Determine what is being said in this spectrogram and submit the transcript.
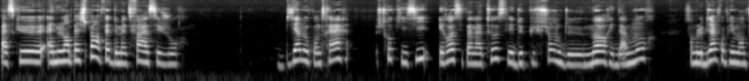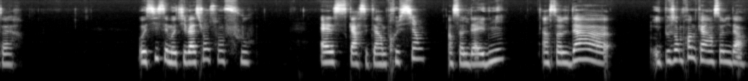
parce qu'elle ne l'empêche pas en fait de mettre fin à ses jours. Bien au contraire, je trouve qu'ici, Eros et Thanatos, les deux pulsions de mort et d'amour, semblent bien complémentaires. Aussi, ses motivations sont floues. Est-ce car c'était un Prussien, un soldat ennemi? Un soldat. Il peut s'en prendre qu'à un soldat.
